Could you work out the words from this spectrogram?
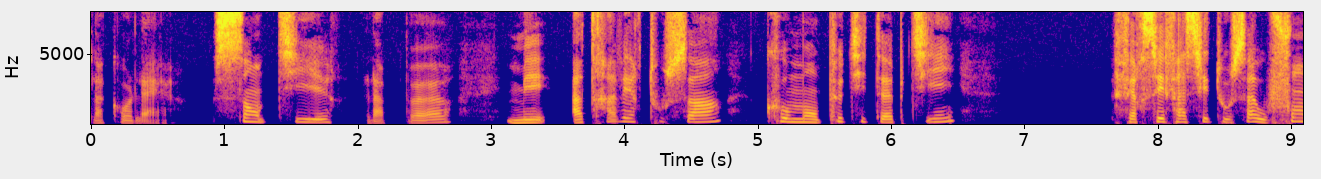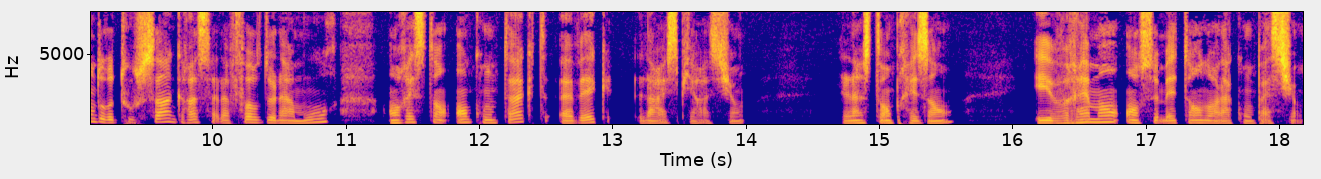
la colère, sentir la peur, mais à travers tout ça, comment petit à petit faire s'effacer tout ça ou fondre tout ça grâce à la force de l'amour en restant en contact avec la respiration, l'instant présent, et vraiment en se mettant dans la compassion.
